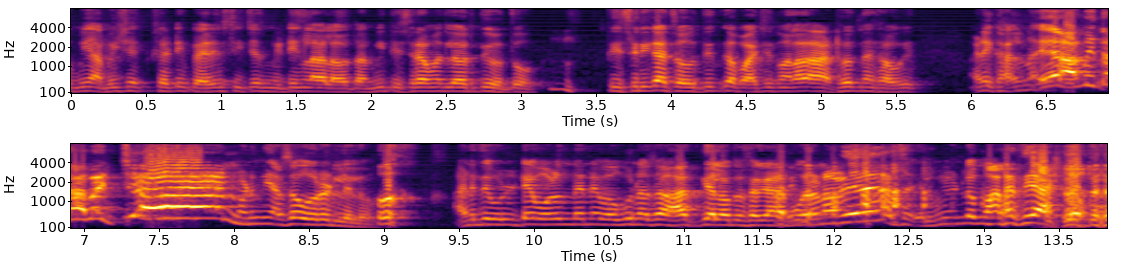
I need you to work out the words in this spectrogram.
तुम्ही अभिषेकसाठी पेरेंट्स टीचर्स मिटिंग लावला होता. मी तिसऱ्या मजल्यावरती होतो. तिसरी का चौथीत का पाचवीत मला आठवत नाही सहावीत आणि खालनं ए अमिताभ बच्चन! म्हणून मी असं ओरडलेलो. आणि ते उलटे वळून त्याने बघून असा हात केला होता सगळ्या. मी म्हटलं मला ते आठवत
